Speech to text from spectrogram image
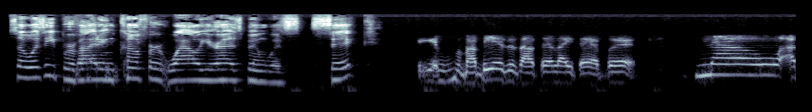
So was he providing comfort while your husband was sick? Yeah, put my business out there like that, but no, I,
